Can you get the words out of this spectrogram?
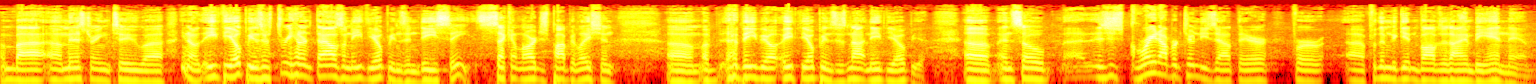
by uh, ministering to, uh, you know, the Ethiopians. There's 300,000 Ethiopians in D.C., second largest population. Um, of the Ethiopians is not in Ethiopia, uh, and so uh, there's just great opportunities out there for uh, for them to get involved at IMB and NAMB.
